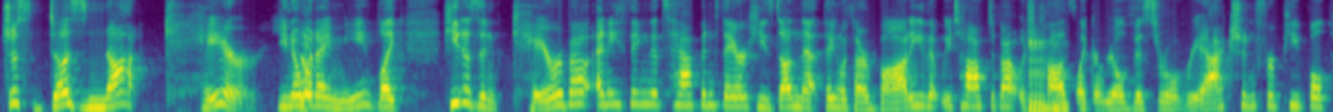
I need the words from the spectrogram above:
just does not care. You know Yep. what I mean? Like he doesn't care about anything that's happened there. He's done that thing with our body that we talked about which Mhm. caused like a real visceral reaction for people.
